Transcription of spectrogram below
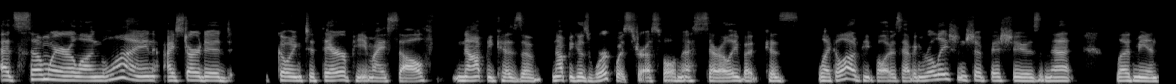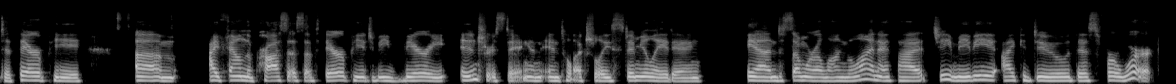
at somewhere along the line, I started going to therapy myself, not because of not because work was stressful necessarily, but because like a lot of people, I was having relationship issues, and that led me into therapy. Um, I found the process of therapy to be very interesting and intellectually stimulating. And somewhere along the line, I thought, gee, maybe I could do this for work.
